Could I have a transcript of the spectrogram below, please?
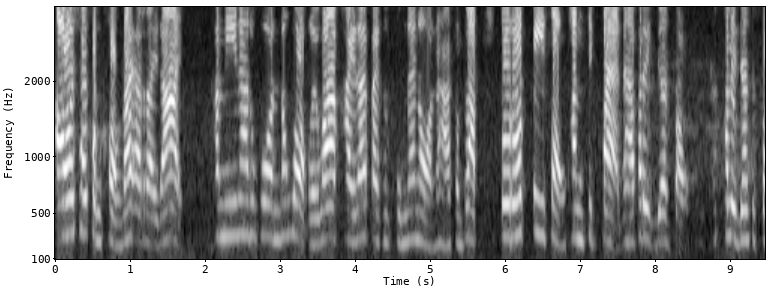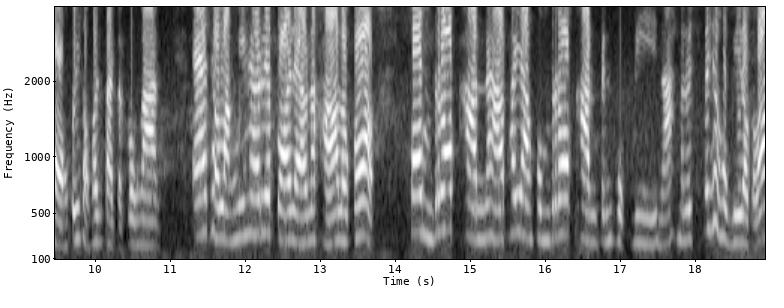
เอาไว้ใช้ขนของได้อะไรได้คันนี้นะคะทุกคนต้องบอกเลยว่าใครได้ไปคือคุ้มแน่นอนนะคะสำหรับตัวรถปี 2018 นะคะผลิตเดือน 2 ผลิตเดือน 12 ปี 2018 จากโรงงาน แอร์แถวหลังมีให้เรียบร้อยแล้วนะคะ แล้วก็ พรมรอบคันนะคะพยางพรมรอบคันเป็น 6D นะ มันไม่ไม่ใช่ 6D หรอกแต่ว่า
